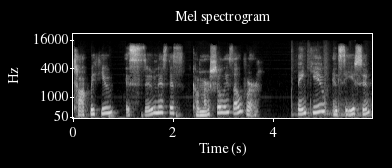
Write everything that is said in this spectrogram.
talk with you as soon as this commercial is over. Thank you and see you soon.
